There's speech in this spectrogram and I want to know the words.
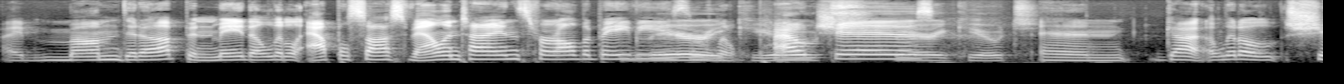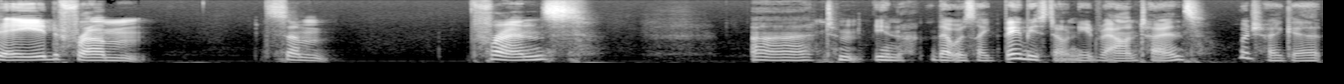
I mommed it up and made a little applesauce Valentines for all the babies, Very little cute. pouches, Very cute. and got a little shade from some friends. Uh, to you know, that was like babies don't need Valentines, which I get.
